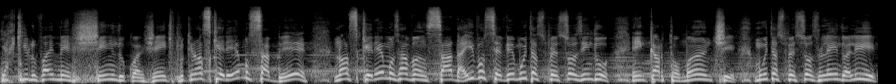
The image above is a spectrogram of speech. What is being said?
E aquilo vai mexendo com a gente, porque nós queremos saber, nós queremos avançar. Daí você vê muitas pessoas indo em cartomante, muitas pessoas lendo ali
